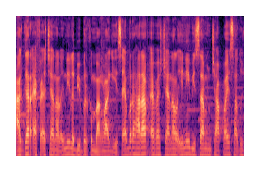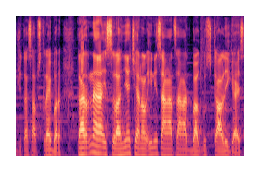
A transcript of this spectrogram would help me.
agar FS channel ini lebih berkembang lagi. Saya berharap FS channel ini bisa mencapai 1 juta subscriber karena istilahnya channel ini sangat-sangat bagus sekali guys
